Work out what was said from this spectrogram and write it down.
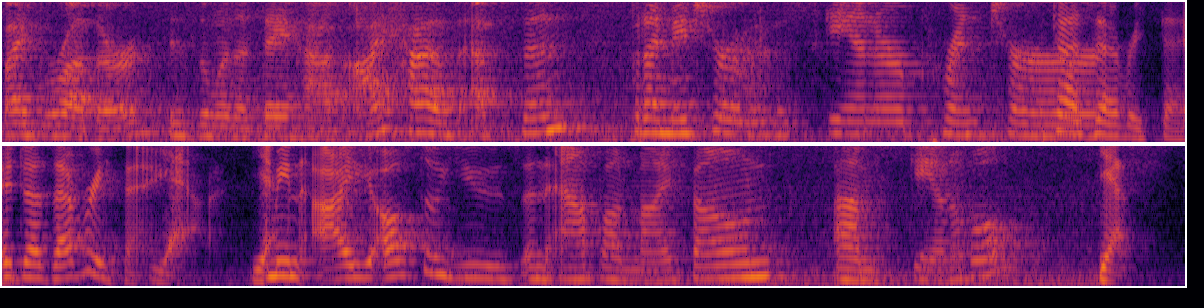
by Brother is the one that they have. I have Epson, but I made sure it was a scanner printer. It does everything. It does everything. Yeah, yeah. I mean, I also use an app on my phone, um, Scannable. Yes.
